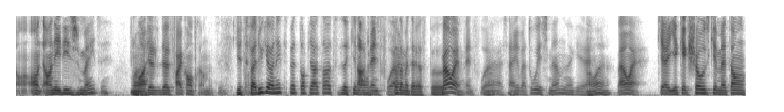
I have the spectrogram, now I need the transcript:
on, on est des humains, tu sais. Ouais. De, de le faire comprendre, tu sais. Il a-tu fallu qu'à un tu mettes ton pied à terre, tu dis, OK, Ah, non, plein de ça, fois. ça m'intéresse pas. Ben ça. ouais, plein de fois. Ouais. Ça arrive à tous les semaines. là, que- Ah ouais? hein? Ben ouais. Qu'il y a quelque chose que, mettons,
